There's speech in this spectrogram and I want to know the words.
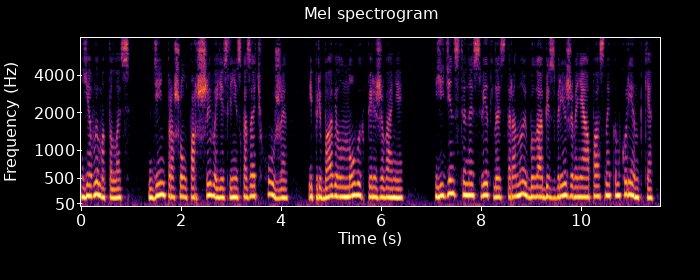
Я вымоталась. День прошел паршиво, если не сказать хуже, и прибавил новых переживаний. Единственной светлой стороной было обезвреживание опасной конкурентки —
